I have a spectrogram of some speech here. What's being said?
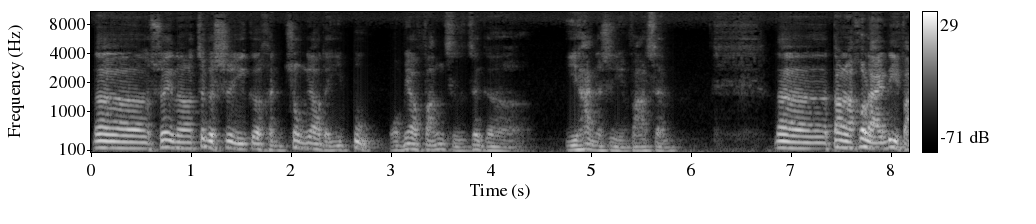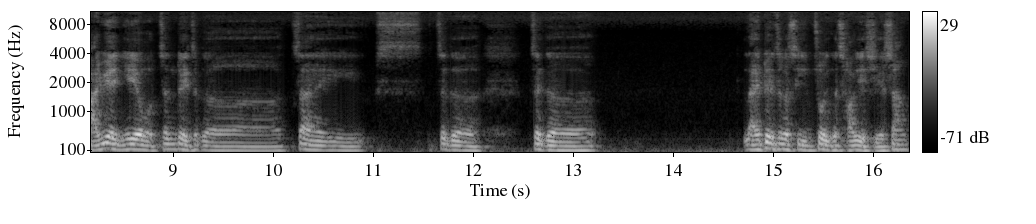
那所以呢，这个是一个很重要的一步，我们要防止这个遗憾的事情发生。那当然，后来立法院也有针对这个，在这个这个来对这个事情做一个朝野协商。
